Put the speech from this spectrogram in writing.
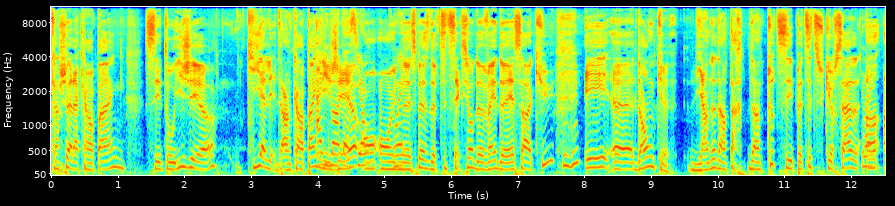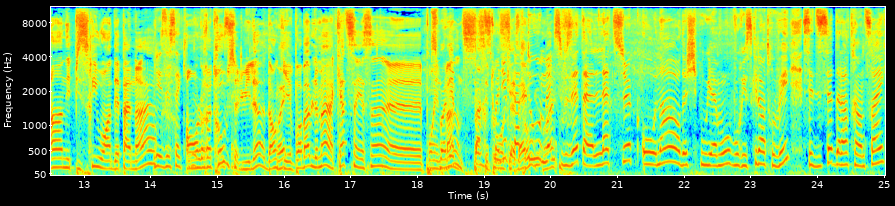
quand je suis à la campagne, c'est au IGA qui, en campagne, les IGA Alimentation. ont, ont une Oui. espèce de petite section de vin de SAQ. Et euh, donc, il y en a dans, par- dans toutes ces petites succursales Oui. en, en épicerie ou en dépanneur. Les On le retrouve, celui-là. Donc, Oui. il est probablement à 400-500 euh, points de vente. partout au Québec. partout, Ouais. même si vous êtes à Latuc, au nord de Chipouillamo, vous risquez d'en trouver. C'est 17,35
